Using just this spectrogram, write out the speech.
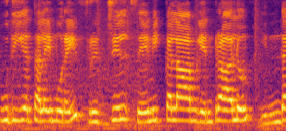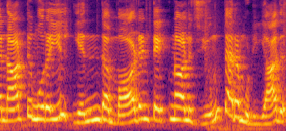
புதிய தலைமுறை ஃப்ரிட்ஜில் சேமிக்கலாம் என்றாலும் இந்த நாட்டு முறையில் எந்த மாடர்ன் டெக்னாலஜியும் தர முடியாது.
